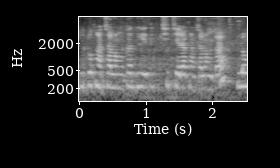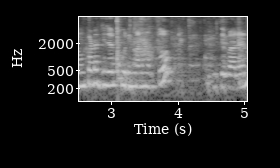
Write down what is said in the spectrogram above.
দুটো কাঁচা লঙ্কা দিয়ে দিচ্ছি, চেরা কাঁচা লঙ্কা। লঙ্কাটা যে যার পরিমাণ মতো দিতে পারেন।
